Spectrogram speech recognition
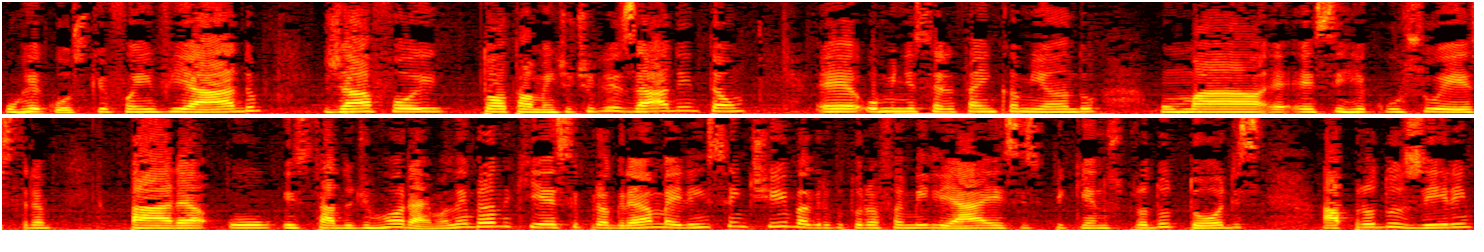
o recurso que foi enviado já foi totalmente utilizado, então é, o Ministério está encaminhando uma, esse recurso extra para o estado de Roraima. Lembrando que esse programa ele incentiva a agricultura familiar, esses pequenos produtores, a produzirem,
